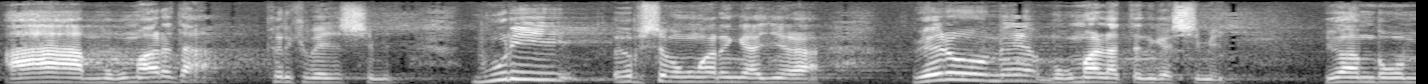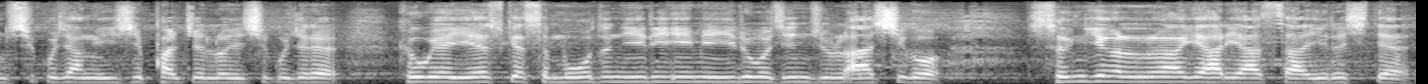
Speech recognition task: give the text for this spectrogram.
아, 목마르다. 그렇게 외쳤습니다. 물이 없어 목마른 게 아니라 외로움에 목말랐던 것입니다. 요한복음 19장 28절로 29절에 그 후에 예수께서 모든 일이 이미 이루어진 줄 아시고 성경을 응하게 하리 하사 이르시되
